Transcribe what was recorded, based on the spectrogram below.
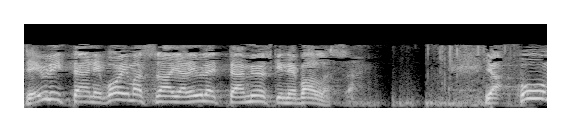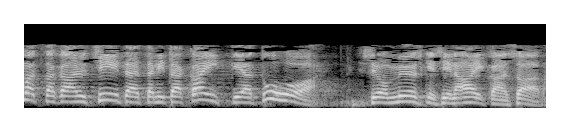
se ylittää ne voimassaan ja ne ylittää myöskin ne vallassaan. Ja puhumattakaan nyt siitä, että mitä kaikkia tuhoa se on myöskin siinä aikaan saava.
